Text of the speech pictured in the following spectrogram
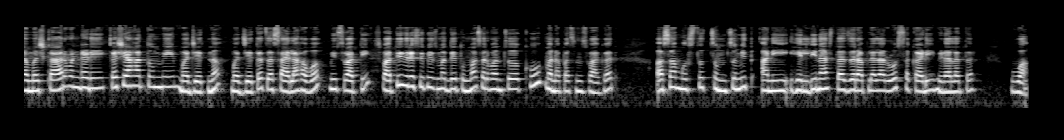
नमस्कार मंडळी कसे आहात तुम्ही? मजेत ना मजेतच असायला हवं. मी स्वाती. स्वातीज रेसिपीजमध्ये तुम्हा सर्वांचं खूप मनापासून स्वागत. असा मस्त चमचमीत आणि हेल्दी नाश्ता जर आपल्याला रोज सकाळी मिळाला तर? वा!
